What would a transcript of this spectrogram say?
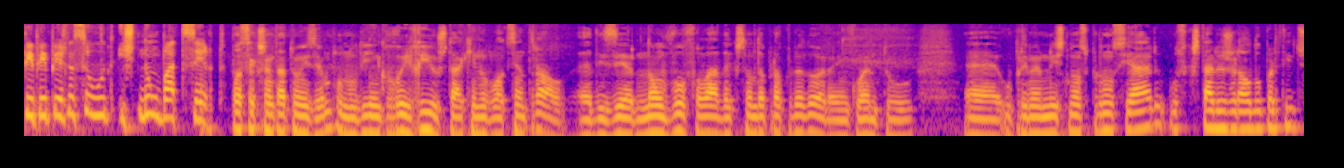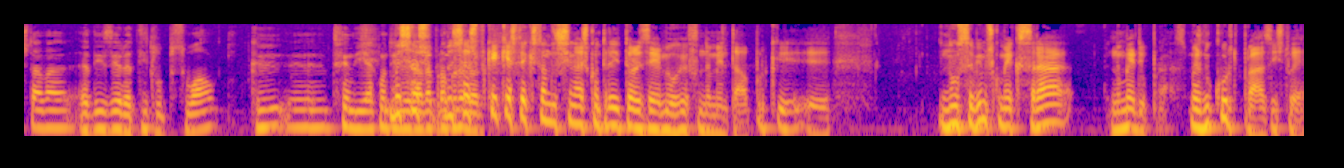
PPPs na saúde. Isto não bate certo. Posso acrescentar-te um exemplo? No dia em que Rui Rio está aqui no Bloco Central a dizer não vou falar da questão da Procuradora enquanto uh, o Primeiro-Ministro não se pronunciar, o Secretário-Geral do Partido estava a dizer a título pessoal que uh, defendia a continuidade mas sabes, da Procuradora. Mas sabes porque é que esta questão dos sinais contraditórios é, a meu ver, fundamental? Porque uh, não sabemos como é que será no médio prazo. Mas no curto prazo, isto é,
